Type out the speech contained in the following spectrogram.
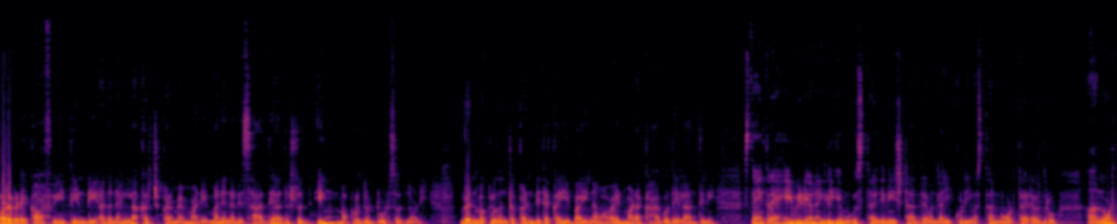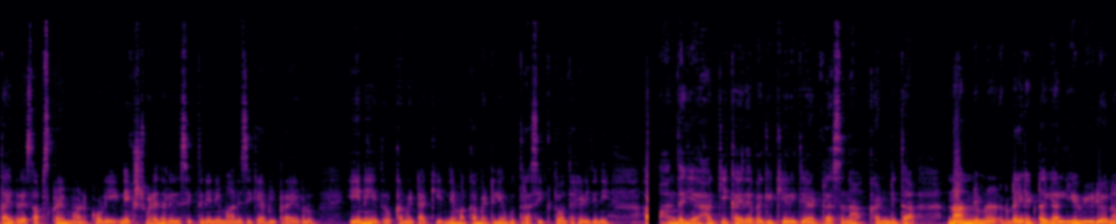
ಹೊರಗಡೆ ಕಾಫಿ, ತಿಂಡಿ ಅದನ್ನೆಲ್ಲ ಖರ್ಚು ಕಡಿಮೆ ಮಾಡಿ ಮನೆಯಲ್ಲಿ ಸಾಧ್ಯ ಆದಷ್ಟು ಹೆಣ್ಮಕ್ಳು ದುಡ್ಡು ಉಳಿಸೋದು ನೋಡಿ. ಗಂಡು ಮಕ್ಳಿಗಂತೂ ಖಂಡಿತ ಕೈ ಬಾಯಿ ನಾವು ಅವಾಯ್ಡ್ ಮಾಡೋಕ್ಕಾಗೋದೇ ಇಲ್ಲ ಅಂತೀನಿ. ಸ್ನೇಹಿತರೆ, ಈ ವಿಡಿಯೋನ ಇಲ್ಲಿಗೆ ಮುಗಿಸ್ತಾ ಇದ್ದೀನಿ. ಇಷ್ಟ ಆದರೆ ಒಂದು ಲೈಕ್ ಕೊಡಿ. ಹೊಸ್ದಾಗಿ ನೋಡ್ತಾ ಇರೋದ್ರು ನೋಡ್ತಾ ಇದ್ದರೆ ಸಬ್ಸ್ಕ್ರೈಬ್ ಮಾಡ್ಕೊಳ್ಳಿ ನೆಕ್ಸ್ಟ್ ವಿಡಿಯೋದಲ್ಲಿ ಸಿಗ್ತೀನಿ. ನಿಮ್ಮ ಅನಿಸಿಕೆ, ಅಭಿಪ್ರಾಯಗಳು ಏನೇ ಇದ್ದರೂ ಕಮೆಂಟ್ ಹಾಕಿ. ನಿಮ್ಮ ಕಮೆಂಟ್ಗೆ ಉತ್ತರ ಸಿಕ್ತು ಅಂತ ಹೇಳಿದ್ದೀನಿ. ಅಂದಾಗೆ ಹಕ್ಕಿ ಕಾಯಿಲೆ ಬಗ್ಗೆ ಕೇಳಿದ್ದೆ. ಅಡ್ರೆಸ್ಸನ್ನು ಖಂಡಿತ ನಾನು ನಿಮ್ಮ ಡೈರೆಕ್ಟಾಗಿ ಅಲ್ಲಿಯೇ ವೀಡಿಯೋನ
